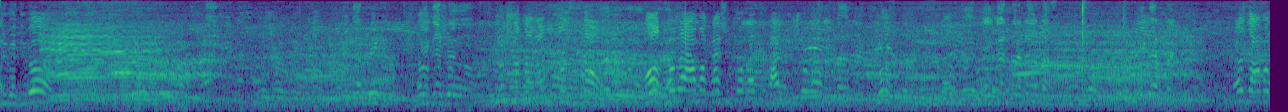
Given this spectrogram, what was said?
দিবে আমার কাছে টাকা ভাই আমার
